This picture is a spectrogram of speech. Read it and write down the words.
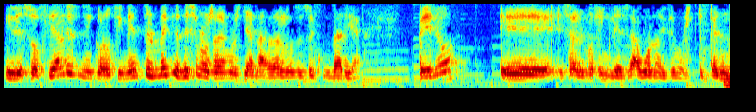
ni de sociales, ni conocimiento del medio, de eso no sabemos ya nada los de secundaria. Pero eh, sabemos inglés. Ah, bueno, dice, estupendo,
